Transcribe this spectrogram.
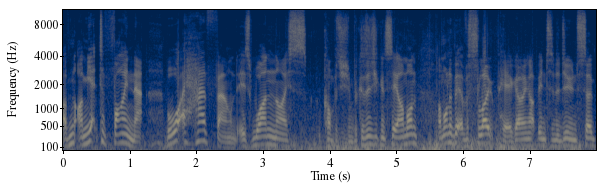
I've not, I'm yet to find that. But what I have found is one nice composition because, as you can see, I'm on I'm on a bit of a slope here, going up into the dunes. So,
